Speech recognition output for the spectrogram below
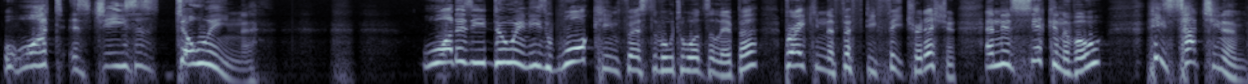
What is Jesus doing? What is he doing? He's walking, first of all, towards the leper, breaking the 50 feet tradition. And then, second of all, he's touching him.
